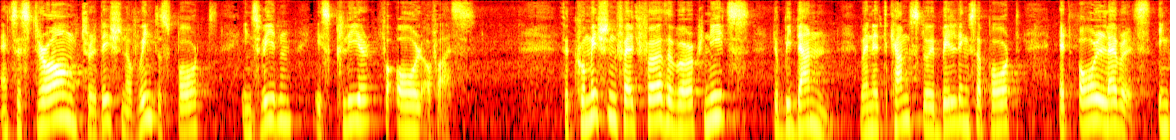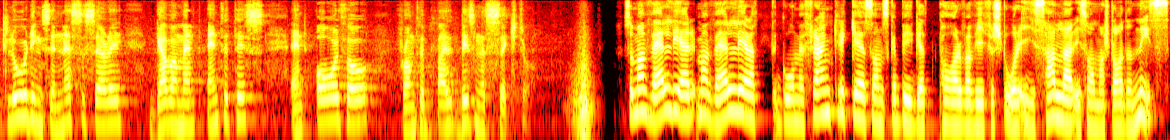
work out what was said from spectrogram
and the strong tradition of winter sport in Sweden is clear for all of us. The Commission felt further work needs to be done when it comes to building support at all levels, including the necessary government entities and also from the business sector. Så man väljer, man väljer att gå med Frankrike som ska bygga ett par, vad vi förstår, ishallar i sommarstaden Nice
